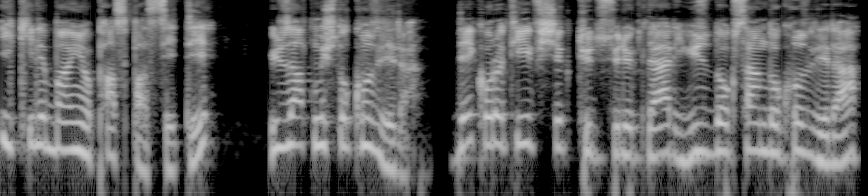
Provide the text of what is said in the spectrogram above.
İkili banyo paspas seti 169 lira. Dekoratif şık tütsülükler 199 lira.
